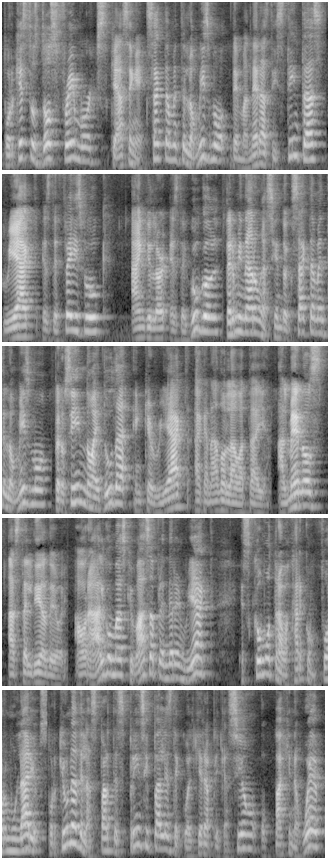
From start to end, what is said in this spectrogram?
porque estos dos frameworks que hacen exactamente lo mismo de maneras distintas, React es de Facebook, Angular es de Google, terminaron haciendo exactamente lo mismo, pero sí, no hay duda en que React ha ganado la batalla, al menos hasta el día de hoy. Ahora, algo más que vas a aprender en React es cómo trabajar con formularios, porque una de las partes principales de cualquier aplicación o página web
